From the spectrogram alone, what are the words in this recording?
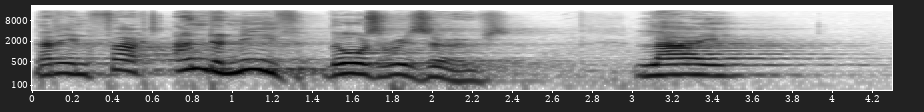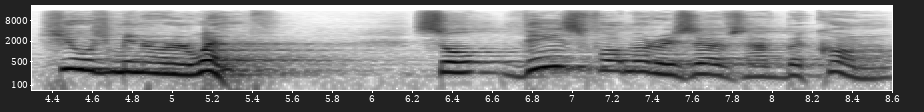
That in fact, underneath those reserves lie huge mineral wealth. So these former reserves have become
